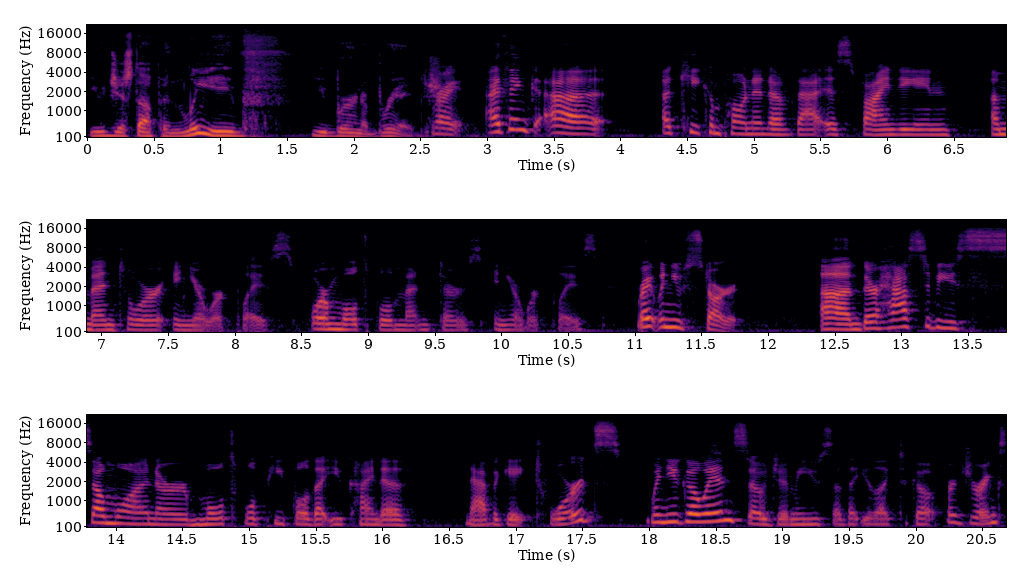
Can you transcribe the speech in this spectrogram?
you just up and leave, you burn a bridge. Right. I think uh, a key component of that is finding a mentor in your workplace or multiple mentors in your workplace right when you start. Um, there has to be someone or multiple people that you kind of navigate towards when you go in. So, Jimmy, you said that you like to go out for drinks.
